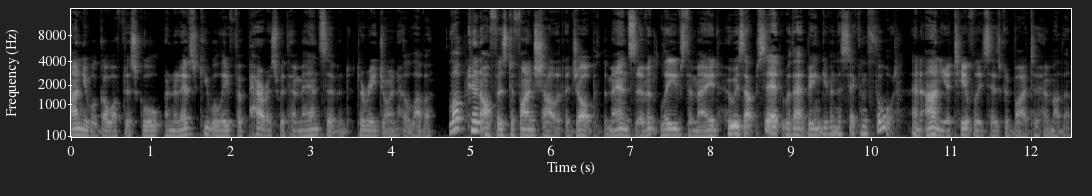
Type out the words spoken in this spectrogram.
Anya will go off to school, and Ranevsky will leave for Paris with her manservant to rejoin her lover. Lopkin offers to find Charlotte a job. The manservant leaves the maid, who is upset without being given a second thought, and Anya tearfully says goodbye to her mother.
